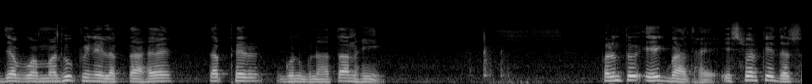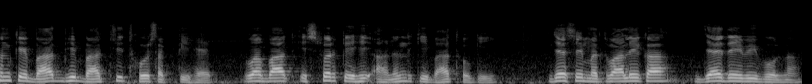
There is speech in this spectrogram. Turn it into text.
जब वह मधु पीने लगता है, तब फिर गुनगुनाता नहीं। परंतु एक बात है, ईश्वर के दर्शन के बाद भी बातचीत हो सकती है। वह बात ईश्वर के ही आनंद की बात होगी। जैसे मतवाले का, जय देवी बोलना।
